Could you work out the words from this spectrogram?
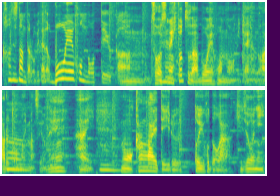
感じなんだろうみたいな防衛本能っていうか、うんそうですね。ね一つは防衛本能みたいなのはあると思いますよね。はい、うん。もう考えているということが非常に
